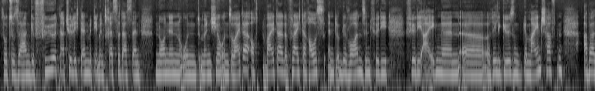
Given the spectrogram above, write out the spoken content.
sozusagen geführt. Natürlich dann mit dem Interesse, dass dann Nonnen und Mönche und so weiter auch weiter vielleicht daraus geworden sind für die, für die eigenen äh, religiösen Gemeinschaften. Aber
